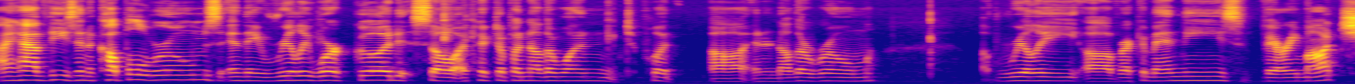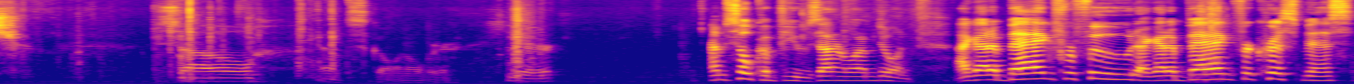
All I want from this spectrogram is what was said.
I have these in a couple rooms and they really work good. So I picked up another one to put uh, in another room. Really uh, recommend these very much. So that's going over here. I'm so confused. I don't know what I'm doing. I got a bag for food. I got a bag for Christmas.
